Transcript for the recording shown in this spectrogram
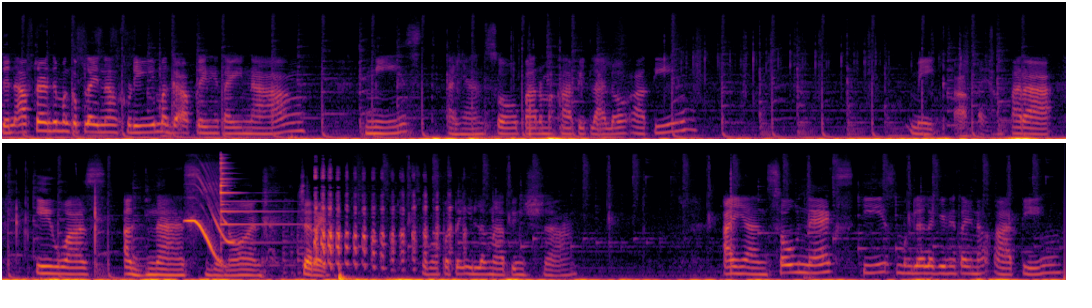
Then, after na mag-apply ng cream, mag-apply na tayo ng mist. Ayan. So, para makapit lalo ang ating makeup. Ayan. Para iwas agnas. Ganon. Charay. So, papatayin lang natin siya. Ayan. So, next is maglalagay na tayo ng ating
